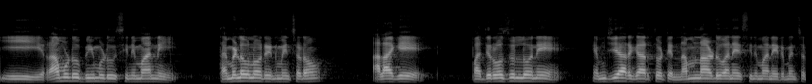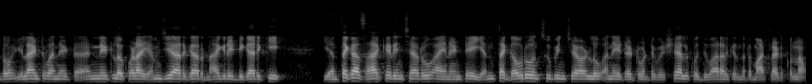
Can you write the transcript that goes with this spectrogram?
ఈ రాముడు భీముడు సినిమాని తమిళంలో నిర్మించడం అలాగే పది రోజుల్లోనే ఎంజీఆర్ గారితో నమ్నాడు అనే సినిమా నిర్మించడం ఇలాంటివన్నీ అన్నింటిలో కూడా ఎంజీఆర్ గారు నాగిరెడ్డి గారికి ఎంతగా సహకరించారు ఆయన అంటే ఎంత గౌరవం చూపించేవాళ్ళు అనేటటువంటి విషయాలు కొద్ది వారాల కిందట మాట్లాడుకున్నాం.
